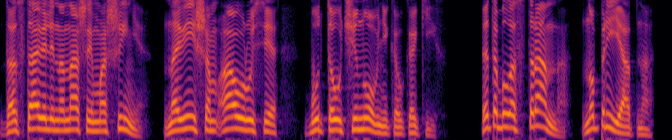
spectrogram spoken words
доставили на нашей машине, новейшем Аурусе, будто у чиновников каких. Это было странно, но приятно.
